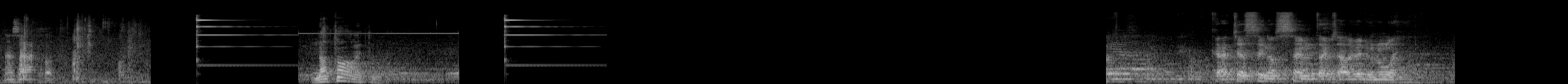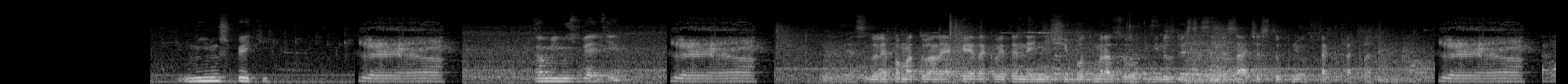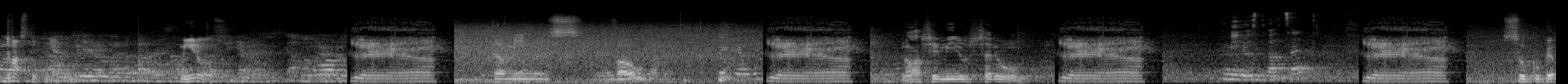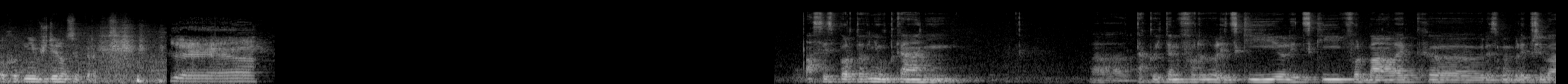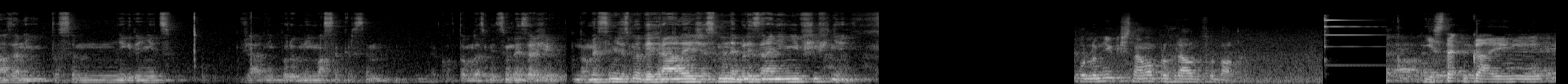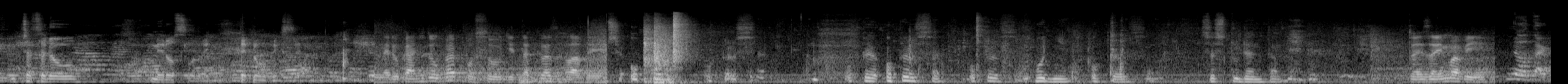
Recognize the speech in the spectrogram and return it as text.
Na záchod. Na toaletu. Kraťasy nosem tak řádově do nuly. Minus pěti. Do minus pěti. Já si to nepamatuju, ale jaký je takový ten nejnižší bod mrazu? Minus 276 stupňů, tak takhle. Dva stupně. Minus. Do minus dvou. No asi minus sedm. Minus 20? Soukup je ochotný vždy nosit kraťasy. Asi sportovní utkání. Eh, Takový ten for, lidský, lidský fotbálek, eh, kde jsme byli přivázaný. To jsem nikdy nic, žádný podobný masakr jsem jako v tomhle smyslu nezažil. No myslím, že jsme vyhráli, že jsme nebyli zraněni všichni. Podle mě, když s náma prohrál ve. Jste ukájení předsedou Miroslavy, typnul bych si. Nedokážu to úplně posoudit takhle z hlavy. Opil, opil se. Opil, opil se, opil se, hodně, opil se. Se studentem. To je zajímavý. No tak,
